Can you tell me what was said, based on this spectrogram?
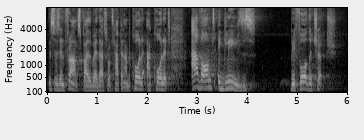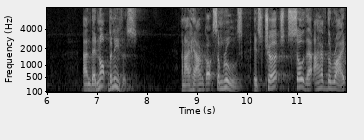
This is in France, by the way, that's what's happened. Call it, I call it avant église, before the church. And they're not believers. And I have got some rules. It's church so that I have the right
